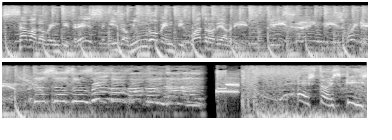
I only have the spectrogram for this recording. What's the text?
Sábado 23 y domingo 24 de abril. 90s Weekend. Esto es Kiss.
